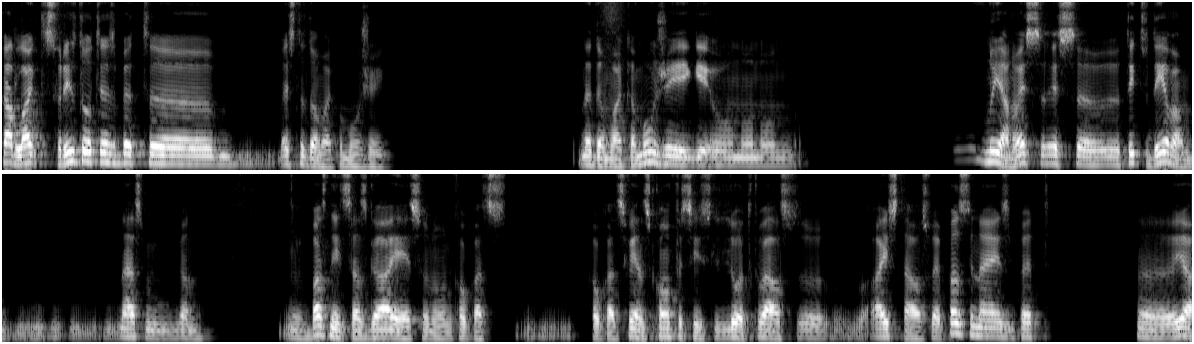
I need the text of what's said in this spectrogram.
Kādu laiku tas var izdoties, bet es nedomāju, ka mūžīgi nedomāju, ka mūžīgi. Un, un, un, nu, jā, nu es, es eh, ticu dievam, esmu gan baznīcās gājies un, un kaut, kāds, kaut kādas vienas konfesijas ļoti kvēls aizstāvs vai pazinējis, bet jā,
